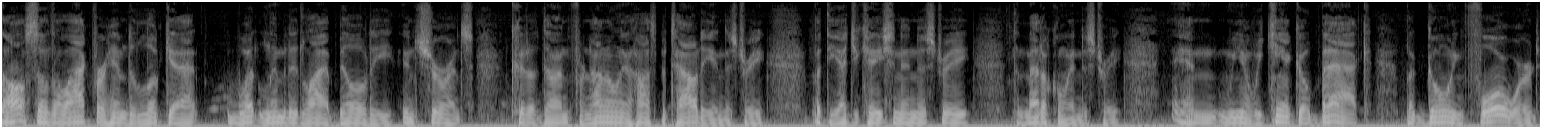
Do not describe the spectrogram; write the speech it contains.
also the lack for him to look at what limited liability insurance could have done for not only the hospitality industry, but the education industry, the medical industry. And you know we can't go back, but going forward,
